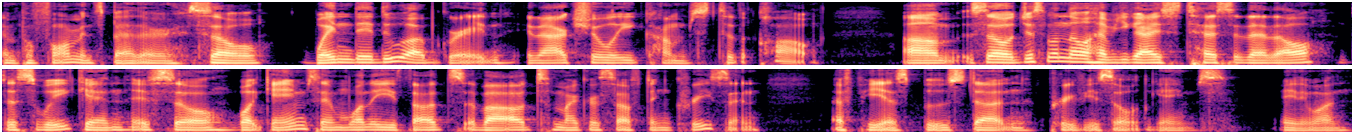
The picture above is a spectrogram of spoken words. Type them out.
and performance better. So when they do upgrade, it actually comes to the cloud. Um, so just want to know, have you guys tested that all this week? And if so, what games? And what are your thoughts about Microsoft increasing FPS boost on previous old games? Anyone?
